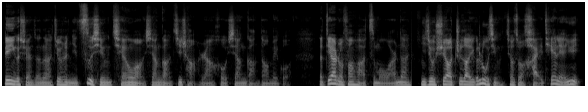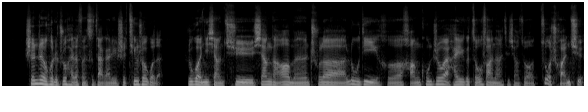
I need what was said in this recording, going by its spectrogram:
另一个选择呢，就是你自行前往香港机场，然后香港到美国。那第二种方法怎么玩呢？你就需要知道一个路径，叫做海天联运。深圳或者珠海的粉丝大概率是听说过的。如果你想去香港、澳门，除了陆地和航空之外，还有一个走法呢，就叫做坐船去。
